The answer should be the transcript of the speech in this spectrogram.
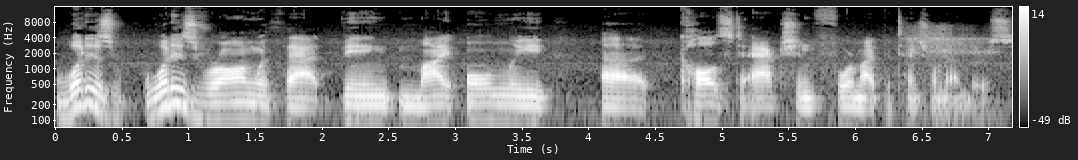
What is what is wrong with that being my only uh, calls to action for my potential members?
